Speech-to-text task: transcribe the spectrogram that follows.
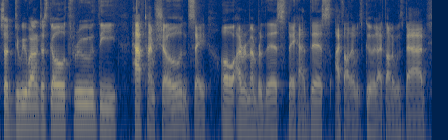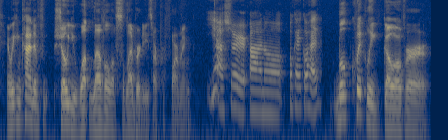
So, do we want to just go through the halftime show and say, oh, I remember this, they had this, I thought it was good, I thought it was bad? And we can kind of show you what level of celebrities are performing. Yeah, sure. Uh, no, okay. go ahead. We'll quickly go over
